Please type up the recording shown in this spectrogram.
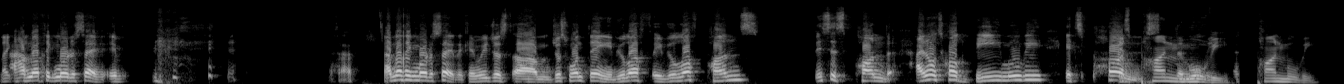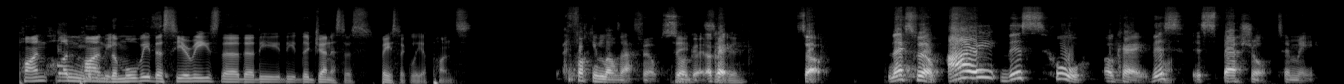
like, I have nothing more to say. If I have nothing more to say. Like, Can we just um just one thing? If you love if you love puns, this is pun. I know it's called B movie. It's puns. It's pun the movie. Pun movie. Pun Pun pun, movie. the movie, the series, the the the the, the genesis, basically a puns. I fucking love that film. So Sí, good. so Okay, good. so next film. I this who? Okay, this is special to me.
